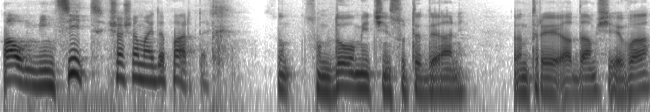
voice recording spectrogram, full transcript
au mințit și așa mai departe. Sunt, sunt 2500 de ani între Adam și Eva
